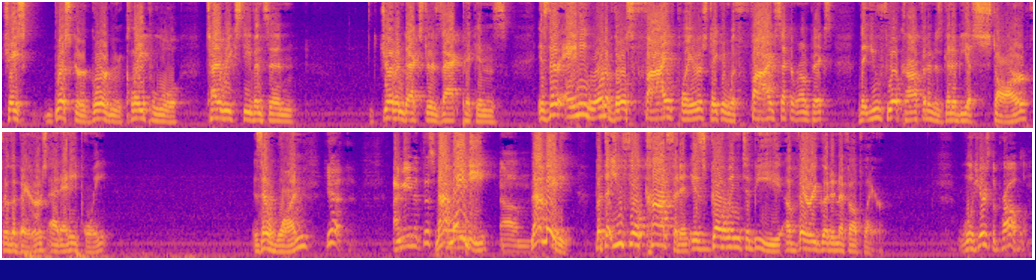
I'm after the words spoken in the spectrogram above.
Chase Brisker, Gordon, Claypool, Tyrique Stevenson, Gervon Dexter, Zacch Pickens. Is there any one of those five players taken with five second round picks that you feel confident is going to be a star for the Bears at any point? Is there one? Yeah. I mean, at this Not point. maybe. Um, Not maybe. But that you feel confident is going to be a very good NFL player. Well, here's the problem.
